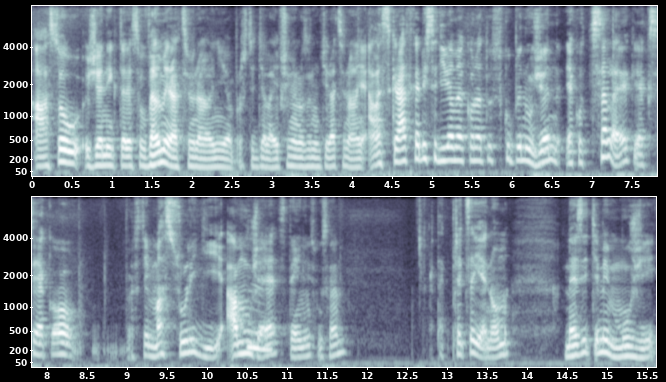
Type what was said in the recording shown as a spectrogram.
A jsou ženy, které jsou velmi racionální a prostě dělají všechno rozhodnutí racionálně. Ale zkrátka, když se díváme jako na tu skupinu žen jako celek, jak si jako prostě masu lidí a muže mm. stejným způsobem, tak přece jenom mezi těmi muži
